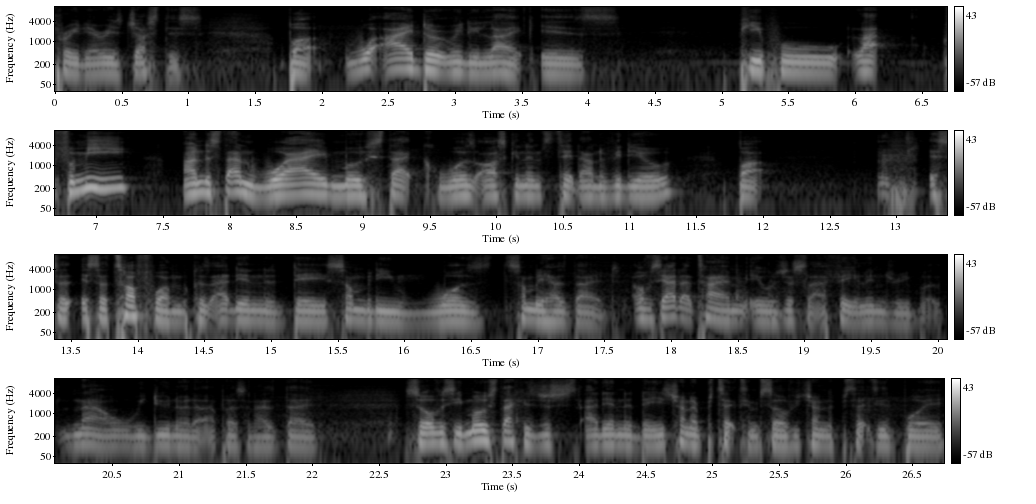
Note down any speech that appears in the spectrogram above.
pray there is justice. But what I don't really like is people like for me, I understand why Mo Stack was asking them to take down the video, but it's a it's a tough one because at the end of the day, somebody was somebody has died. Obviously, at that time, it was just like a fatal injury, but now we do know that a person has died. So obviously, Mo Stack is just at the end of the day, he's trying to protect himself. He's trying to protect his boy.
